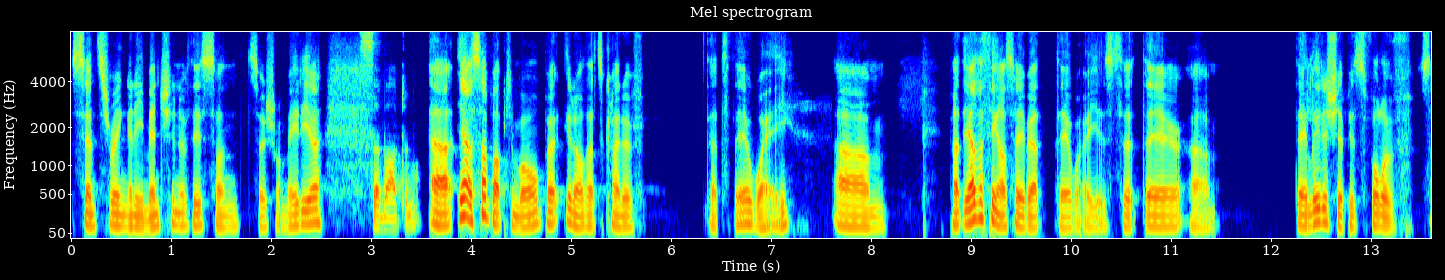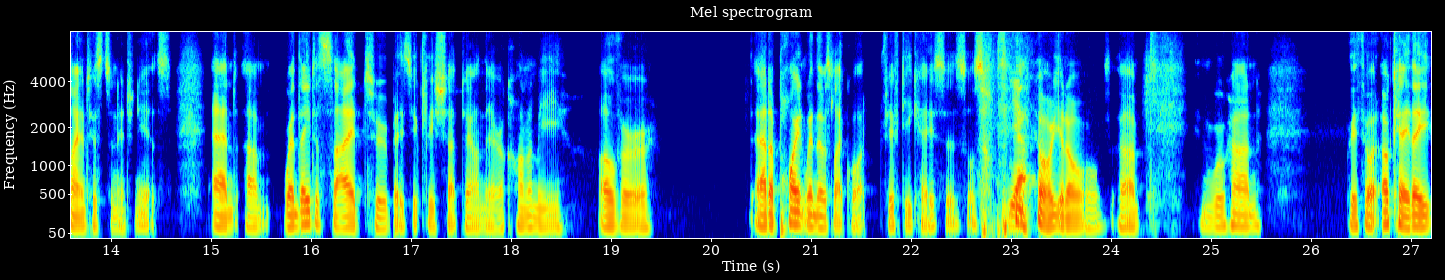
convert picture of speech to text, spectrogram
censoring any mention of this on social media. Suboptimal. Uh, yeah, suboptimal, but, you know, that's kind of, that's their way. Um, but the other thing I'll say about their way is that they're um, their leadership is full of scientists and engineers. And um, when they decide to basically shut down their economy over at a point when there was like what 50 cases or something yeah. or you know uh, in wuhan we thought okay they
